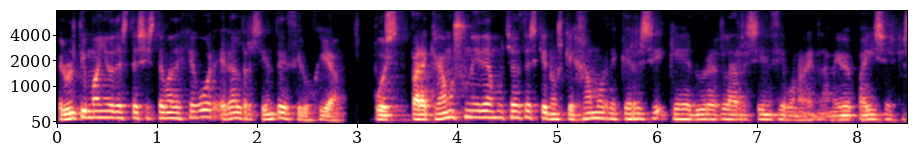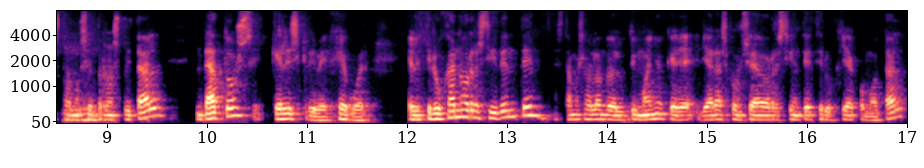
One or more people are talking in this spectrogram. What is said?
El último año de este sistema de Hewer era el residente de cirugía. Pues para que hagamos una idea, muchas veces que nos quejamos de qué, dura la residencia, bueno, en la mayoría de países que estamos siempre en el hospital, datos que él escribe, Hewer. El cirujano residente, estamos hablando del último año que ya eras considerado residente de cirugía como tal,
